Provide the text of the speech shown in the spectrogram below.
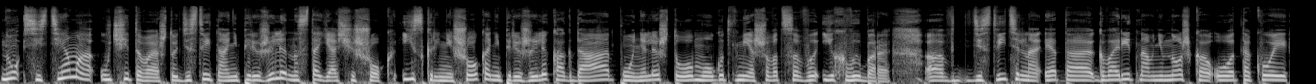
Ну, система, учитывая, что действительно они пережили настоящий шок, искренний шок они пережили, когда поняли, что могут вмешиваться в их выборы. Э, действительно, это говорит нам немножко о такой,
